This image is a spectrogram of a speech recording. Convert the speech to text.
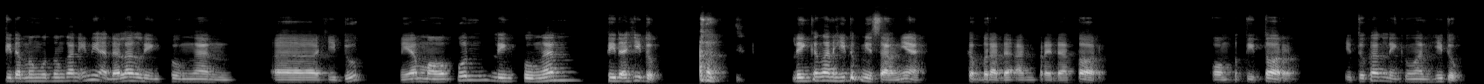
tidak menguntungkan ini adalah lingkungan uh, hidup ya maupun lingkungan tidak hidup. lingkungan hidup misalnya keberadaan predator, kompetitor, itu kan lingkungan hidup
